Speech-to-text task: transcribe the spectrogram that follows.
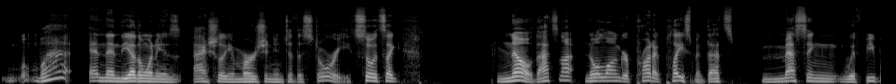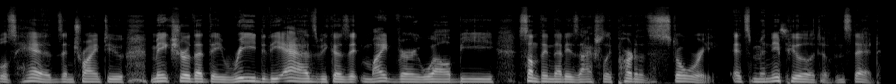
What? And then the other one is actually immersion into the story. So it's like, no, that's not no longer product placement. That's messing with people's heads and trying to make sure that they read the ads because it might very well be something that is actually part of the story. It's manipulative instead.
